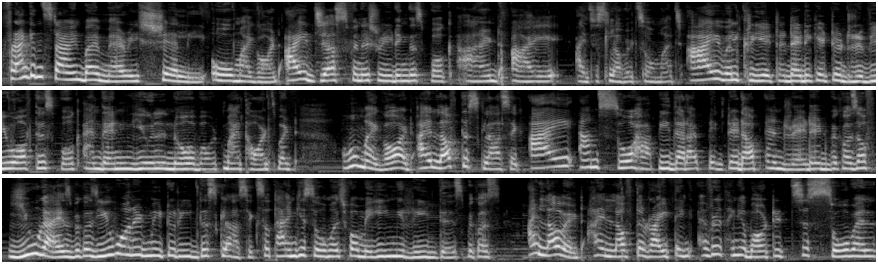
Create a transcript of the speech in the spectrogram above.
Frankenstein by Mary Shelley. Oh my god, I just finished reading this book and I I just love it so much. I will create a dedicated review of this book and then you'll know about my thoughts but Oh my god, I love this classic. I am so happy that I picked it up and read it because of you guys, because you wanted me to read this classic. So thank you so much for making me read this because I love it. I love the writing, everything about. It's just so well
